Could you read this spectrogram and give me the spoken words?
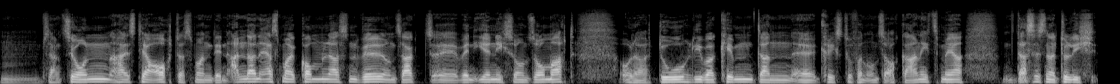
Hm. Sanktionen heißt ja auch, dass man den anderen erstmal kommen lassen will und sagt, äh, wenn ihr nicht so und so macht oder du, lieber Kim, dann äh, kriegst du von uns auch gar nichts mehr. Das ist natürlich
